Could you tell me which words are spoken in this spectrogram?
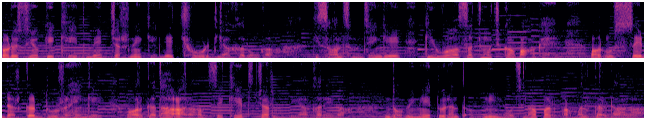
पड़ोसियों के खेत में चरने के लिए छोड़ दिया करूँगा। किसान समझेंगे कि वह सचमुच का बाघ है और उससे डरकर दूर रहेंगे और गधा आराम से खेत चर लिया करेगा। धोबी ने तुरंत अपनी योजना पर अमल कर डाला।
